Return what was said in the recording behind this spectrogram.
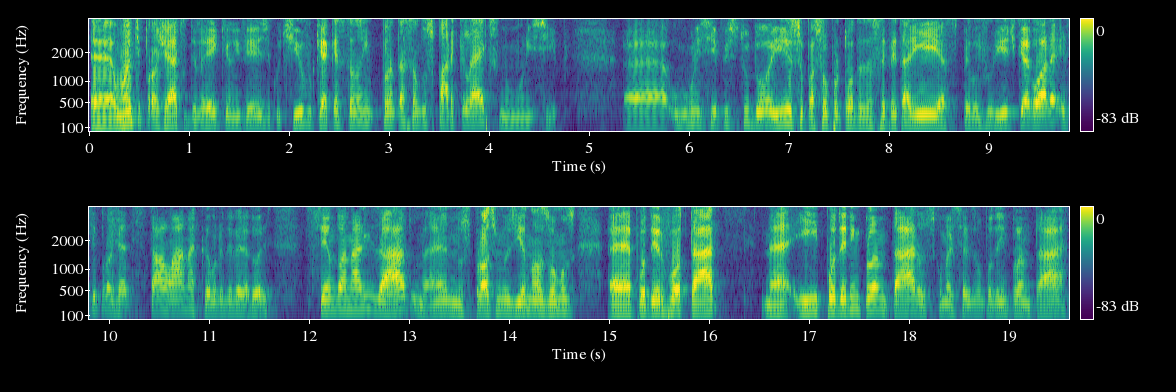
é, um anteprojeto de lei que eu enviei ao executivo, que é a questão da implantação dos parklets no município. É, o município estudou isso, passou por todas as secretarias, pelo jurídico, e agora esse projeto está lá na Câmara de Vereadores sendo analisado. Né? Nos próximos dias nós vamos é, poder votar né, e poder implantar, os comerciantes vão poder implantar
